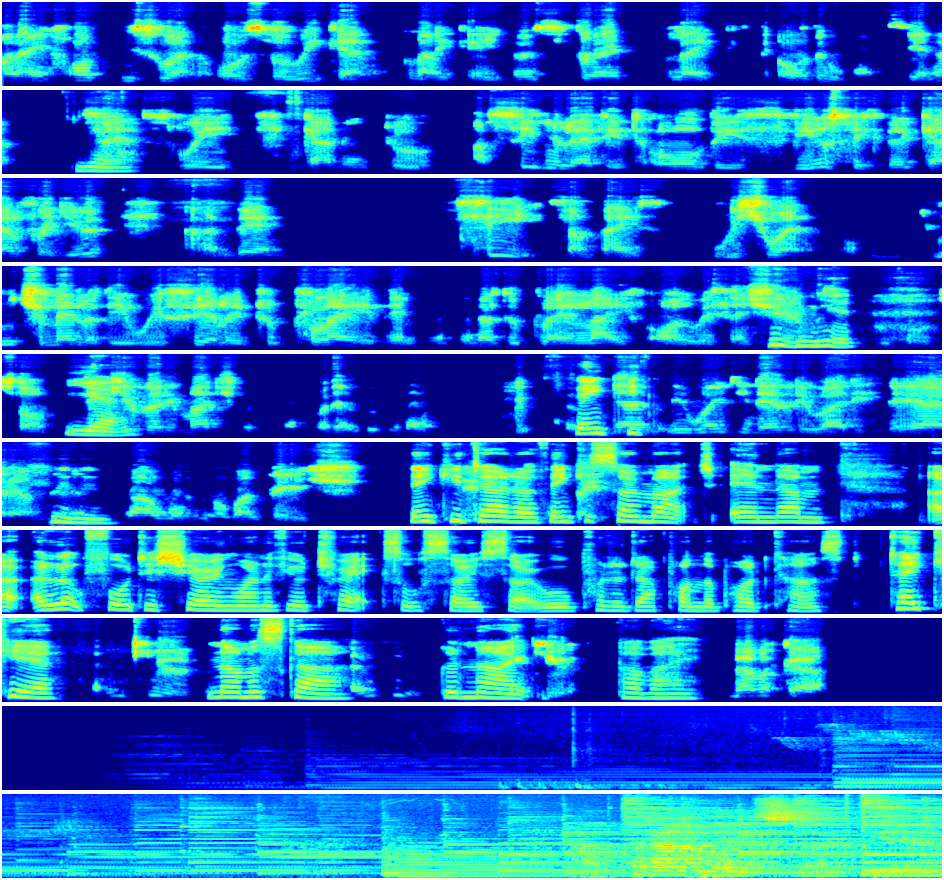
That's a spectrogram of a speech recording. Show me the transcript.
And I hope this one also we can like you know spread like the other ones, you know. Yeah, Since we coming to assimilate it all this music that come for you and then see sometimes which one which melody we feel it to play then you know to play live always and share yeah. So Yeah. thank you very much for everything. Thank you. And we waiting everybody there on Mhm. our global page. Thank you, Yeah, Dado. Thank you so much. And um, I, I look forward to sharing one of your tracks also. So we'll put it up on the podcast. Take care. Thank you. Namaskar. Thank you. Good night. Bye bye. Namaskar. a través del tiempo.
